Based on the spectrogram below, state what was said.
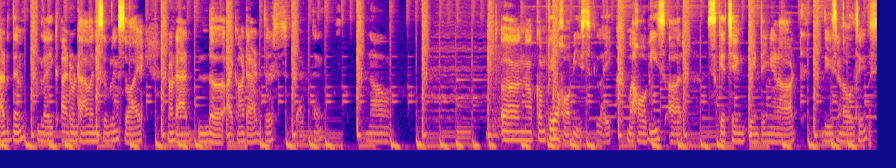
add them. Like i don't have any siblings so i don't add the i can't add this that thing. Now uh, now come to your hobbies. Like my hobbies are sketching painting and art these and all things.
